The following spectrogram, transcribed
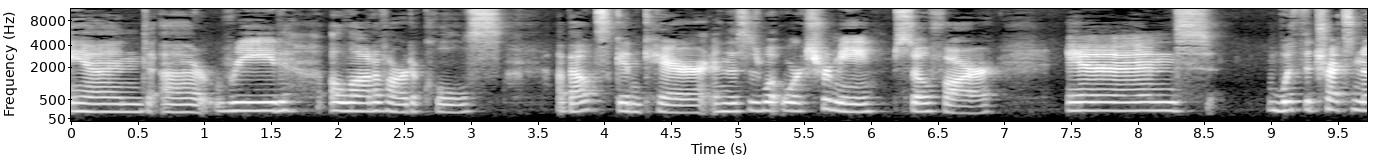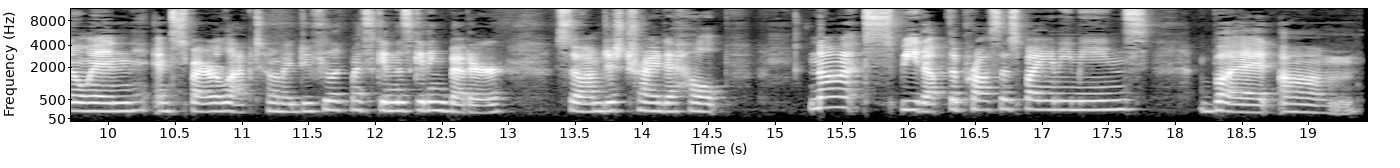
and uh, read a lot of articles about skincare and this is what works for me so far. And with the tretinoin and spirulactone, I do feel like my skin is getting better. So I'm just trying to help not speed up the process by any means, but um,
